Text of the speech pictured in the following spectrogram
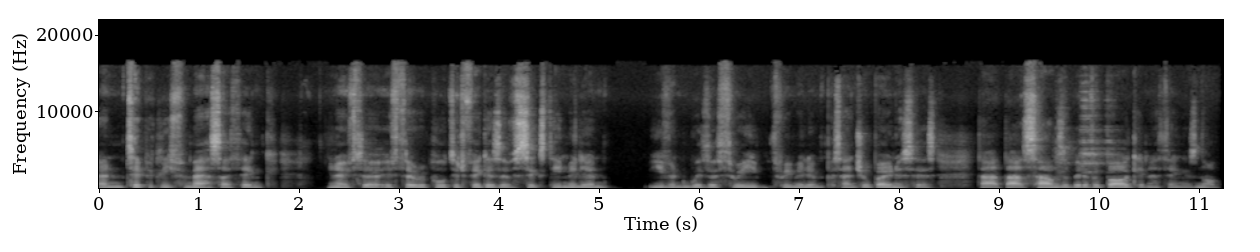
And typically for Mess, I think you know if the if the reported figures of 16 million, even with the three three million potential bonuses, that that sounds a bit of a bargain. I think it's not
